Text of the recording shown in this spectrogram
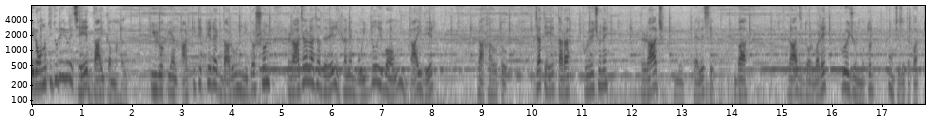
এর অনতি দূরেই রয়েছে দায়িকা মাহাল। ইউরোপিয়ান আর্কিটেক্টের এক দারুণ নিদর্শন রাজা রাজাদের এখানে বৈদ্য এবং দায়ীদের রাখা হতো, যাতে তারা প্রয়োজনে রাজ প্যালেসে বা রাজ দরবারে প্রয়োজন মতন পৌঁছে যেতে পারত।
